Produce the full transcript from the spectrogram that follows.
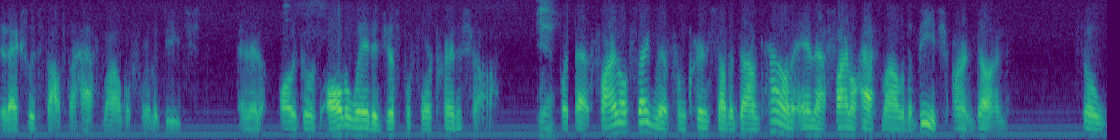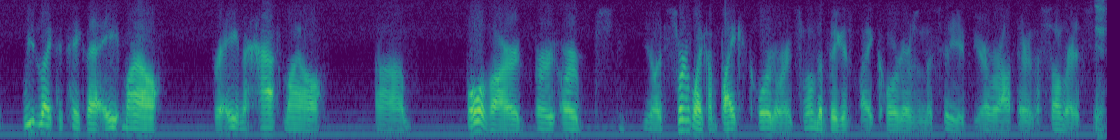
It actually stops a half mile before the beach, and then all, it goes all the way to just before Crenshaw. Yeah. But that final segment from Crenshaw to downtown and that final half mile to the beach aren't done. So we'd like to take that eight mile or eight and a half mile um, boulevard, or, or you know, it's sort of like a bike corridor. It's one of the biggest bike corridors in the city. If you're ever out there in the summer, it's just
